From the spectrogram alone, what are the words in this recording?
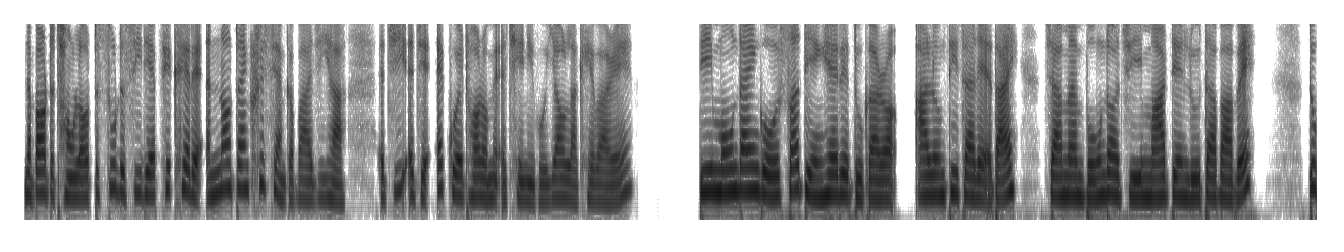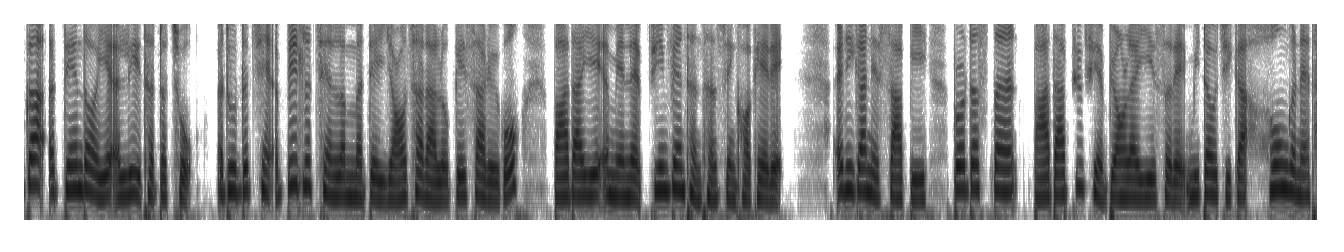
နှစ်ပေါင်းတစ်ထောင်လောက်တစုတစည်းတည်းဖိတ်ခဲ့တဲ့အနောက်တိုင်းခရစ်စတန်ကဘာကြီးဟာအကြီးအကျယ်အကွဲထွားတော်မဲ့အချိန်တွေကိုရောက်လာခဲ့ပါတယ် ဒီမုန်တိုင်းကိုစတင်ခဲ့တဲ့သူကတော့အားလုံးသိကြတဲ့အတိုင်းဂျာမန်ဘုံတော်ကြီးမာတင်လူတာပါပဲသူကအတင်းတော်ရဲ့အလိအထက်တချို့အထူးသဖြင့်အပိလွတ်ချင်းလက်မှတ်တွေရောင်းချတာလို့ကိစ္စတွေကိုဘာသာရေးအမြင်နဲ့ပြင်းပြင်းထန်ထန်ဆင်ခေါ်ခဲ့တဲ့အဲ့ဒီကနေစပြီး Protestant ဘာသာပြုပြင်ပြောင်းလဲရေးဆိုတဲ့မိတောက်ကြီးကဟုံးကနေထ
